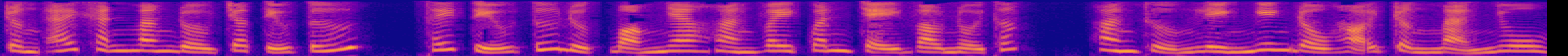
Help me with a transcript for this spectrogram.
Trần Ái Khanh mang đồ cho tiểu tứ, thấy tiểu tứ được bọn nha hoàng vây quanh chạy vào nội thất, hoàng thượng liền nghiêng đầu hỏi Trần Mạn Nhu,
